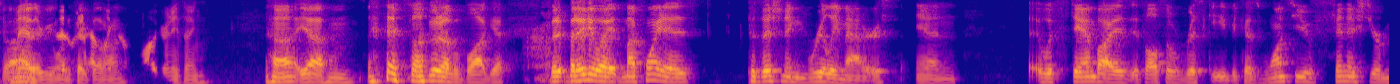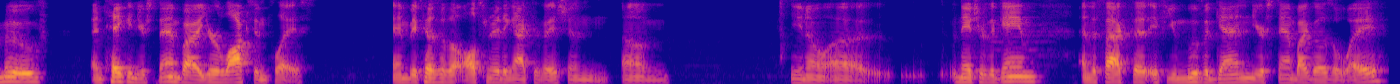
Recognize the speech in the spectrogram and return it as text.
So Man, either of you want to take that like, on? blog or anything. Huh? Yeah. Hmm. so I'm gonna have a blog. Yeah. But but anyway, my point is positioning really matters, and with standbys, it's also risky because once you've finished your move and taken your standby, you're locked in place, and because of the alternating activation, um, you know, uh, nature of the game, and the fact that if you move again, your standby goes away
